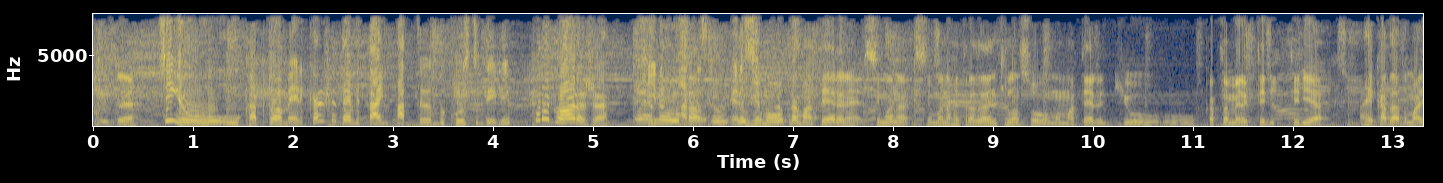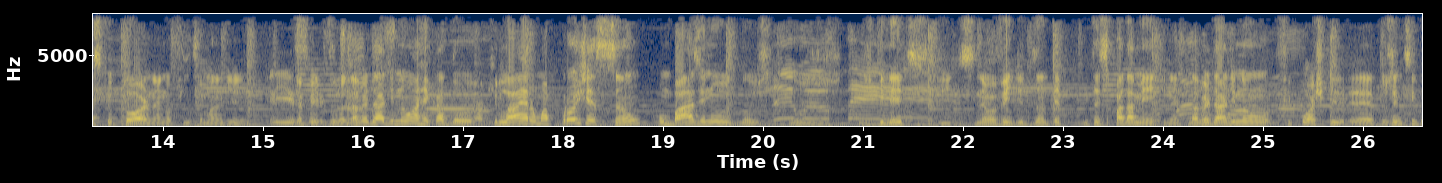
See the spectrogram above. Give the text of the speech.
Pois é. Sim, o, o Capitão América já deve estar empatando o custo dele por agora já. É, Que não, eu, tava- eu- eu vi uma outra matéria, né? Semana, semana retrasada a gente lançou uma matéria que o, o Capitão América teria, teria arrecadado mais que o Thor, né? No fim de semana de, de Isso, abertura. Na verdade, não arrecadou. Aquilo lá era uma projeção com base no- nos, nos- nos bilhetes de, de cinema vendidos ante- antecipadamente, né? Na verdade, não ficou, acho que, é, 250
